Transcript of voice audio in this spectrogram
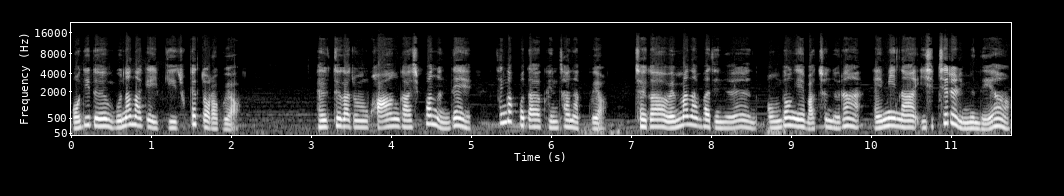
어디든 무난하게 입기 좋겠더라고요. 벨트가 좀 과한가 싶었는데 생각보다 괜찮았고요. 제가 웬만한 바지는 엉덩이에 맞추느라 M이나 27을 입는데요.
